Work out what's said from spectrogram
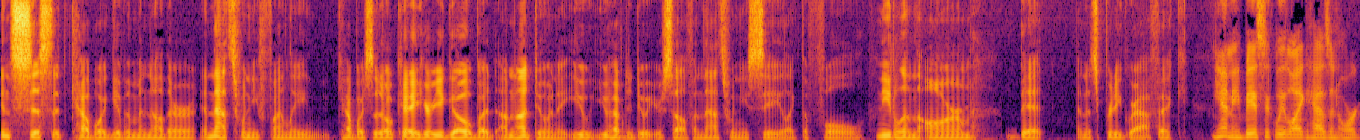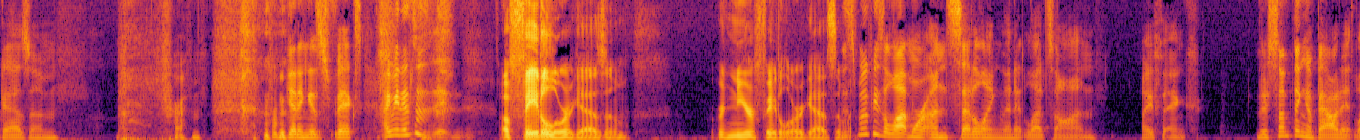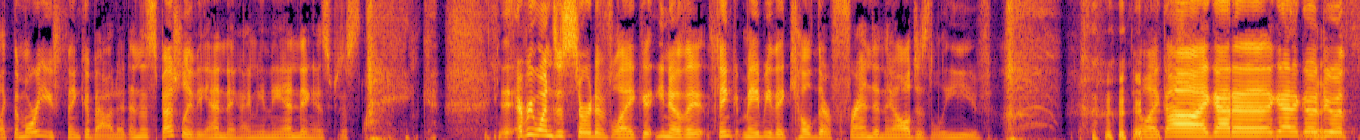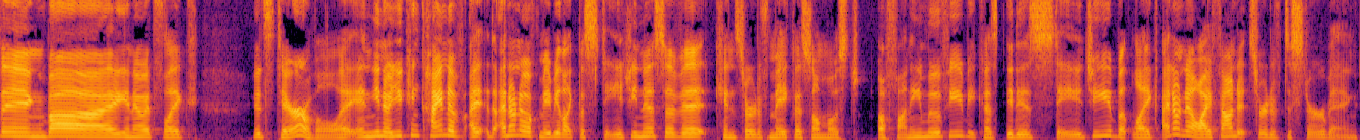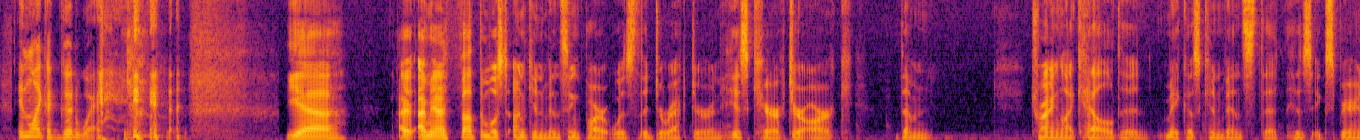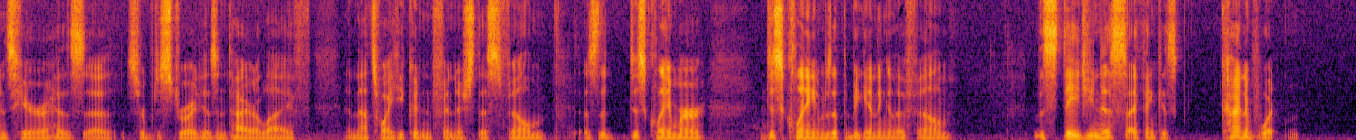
insists that Cowboy give him another, and that's when you finally Cowboy says, "Okay, here you go, but I'm not doing it. You you have to do it yourself." And that's when you see like the full needle in the arm bit, and it's pretty graphic. Yeah, and he basically like has an orgasm from from getting his fix. I mean, this is it, A fatal orgasm, or near fatal orgasm. this movie's a lot more unsettling than it lets on. I think there's something about it. Like the more you think about it, and especially the ending. I mean, the ending is just like everyone just sort of like you know they think maybe they killed their friend and they all just leave. They're like, oh, I gotta, I gotta go Right. do a thing. Bye. You know, it's like, it's terrible. And you know, you can kind of, I, I don't know if maybe like the staginess of it can sort of make this almost a funny movie because it is stagey. But like, I don't know. I found it sort of disturbing in like a good way. Yeah. I, I mean, I thought the most unconvincing part was the director and his character arc, them trying like hell to make us convinced that his experience here has uh, sort of destroyed his entire life. And that's why he couldn't finish this film, as the disclaimer disclaims at the beginning of the film. The staginess, I think, is kind of what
